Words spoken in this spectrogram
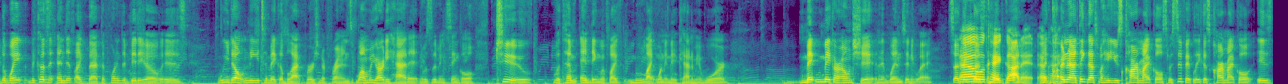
the way because it ended like that, the point of the video is we don't need to make a black version of Friends. One, we already had it; it was Living Single. Two, with him ending with like Moonlight winning the Academy Award, make, we make our own shit and it wins anyway. So I think Oh, that's the okay, whole got it. Like, Okay. and I think that's why he used Carmichael specifically because Carmichael is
